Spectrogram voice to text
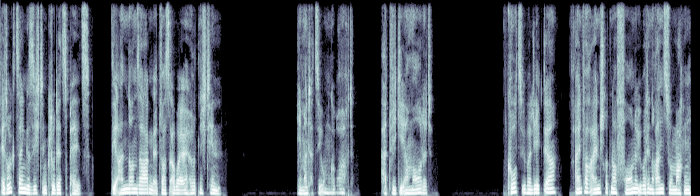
Er drückt sein Gesicht in Claudettes Pelz. Die anderen sagen etwas, aber er hört nicht hin. Jemand hat sie umgebracht. Hat Vicky ermordet. Kurz überlegt er, einfach einen Schritt nach vorne über den Rand zu machen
